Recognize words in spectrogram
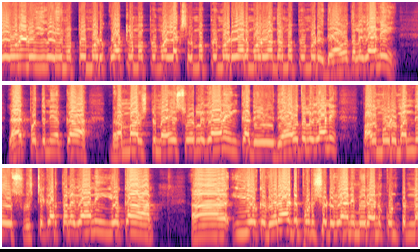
దేవుళ్ళు ఇగో ఈ ముప్పై మూడు కోట్ల ముప్పై మూడు లక్షల ముప్పై మూడు వేల మూడు వందల ముప్పై మూడు దేవతలు కానీ లేకపోతే నీ యొక్క బ్రహ్మ విష్ణు మహేశ్వరులు కానీ ఇంకా దేవి దేవతలు కానీ పదమూడు మంది సృష్టికర్తలు కానీ ఈ యొక్క ఈ యొక్క విరాట్ పురుషుడు కానీ మీరు అనుకుంటున్న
